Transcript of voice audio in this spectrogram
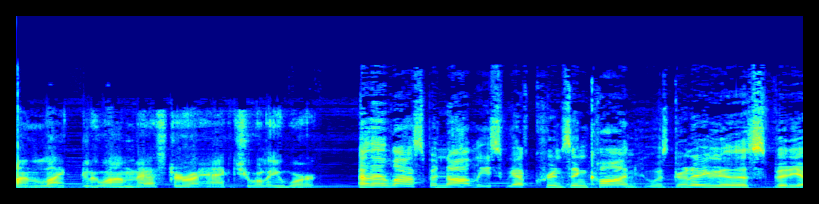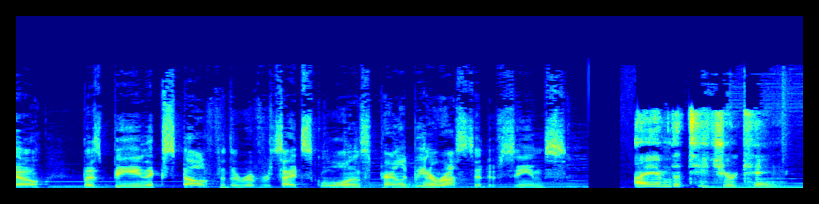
Unlike Gluon Master, I actually work. And then last but not least, we have Crimson Khan, who was going to be in this video, but is being expelled for the Riverside School and is apparently being arrested, it seems. I am the Teacher King.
